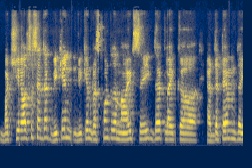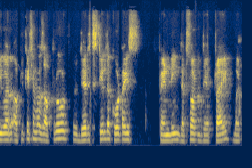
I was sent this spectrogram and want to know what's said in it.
But she also said that we can we can respond to the NIDE saying that like uh, at the time the your application was approved, there is still the quota is pending. That's what they tried. But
